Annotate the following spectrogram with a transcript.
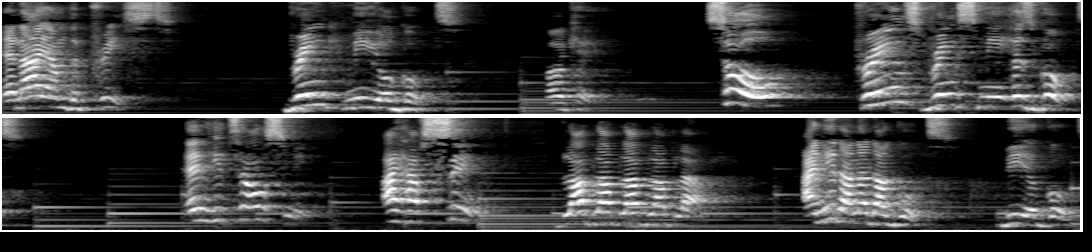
and I am the priest. Bring me your goat. Okay. So, Prince brings me his goat. And he tells me, I have sinned. Blah, blah, blah, blah, blah. I need another goat. Be a goat.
